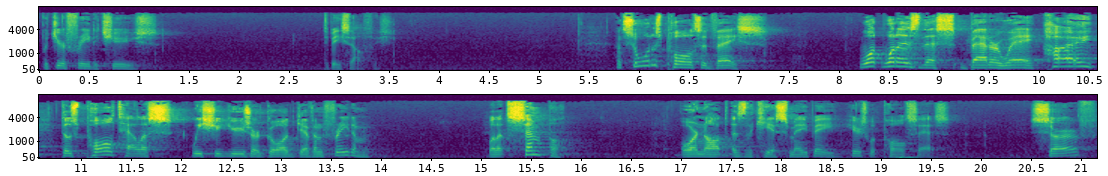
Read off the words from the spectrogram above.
But you're free to choose to be selfish. And so, what is Paul's advice? What, what is this better way? How does Paul tell us we should use our God given freedom? Well, it's simple, or not, as the case may be. Here's what Paul says Serve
